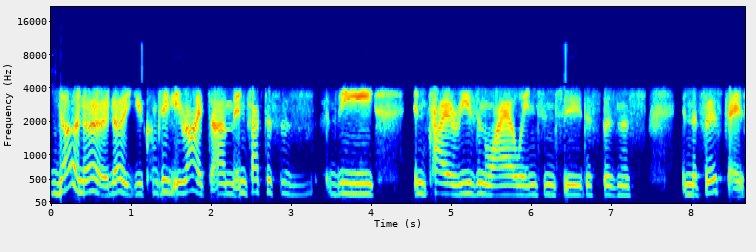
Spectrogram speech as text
no, no, no, you're completely right. Um, in fact, this is the entire reason why I went into this business in the first place.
